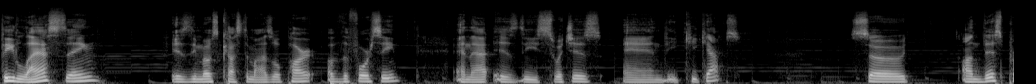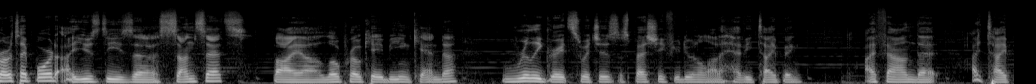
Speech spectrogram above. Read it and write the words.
The last thing is the most customizable part of the 4C, and that is the switches and the keycaps. So on this prototype board, I use these uh, Sunsets by uh, Low Pro KB in Canada. Really great switches, especially if you're doing a lot of heavy typing. I found that I type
